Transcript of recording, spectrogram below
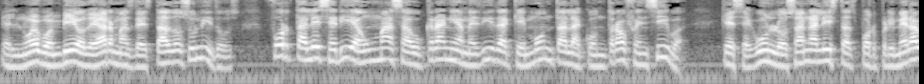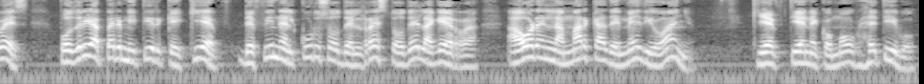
El nuevo envío de armas de Estados Unidos fortalecería aún más a Ucrania a medida que monta la contraofensiva, que según los analistas por primera vez podría permitir que Kiev defina el curso del resto de la guerra ahora en la marca de medio año. Kiev tiene como objetivo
